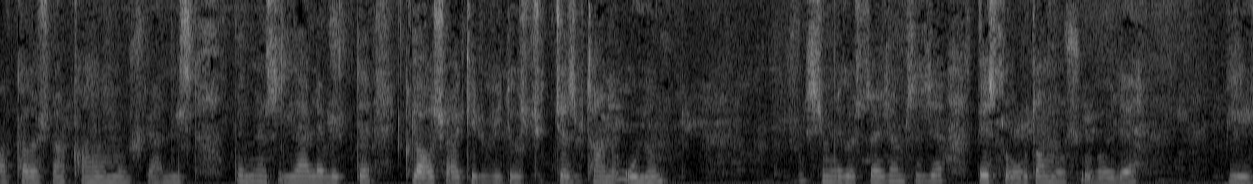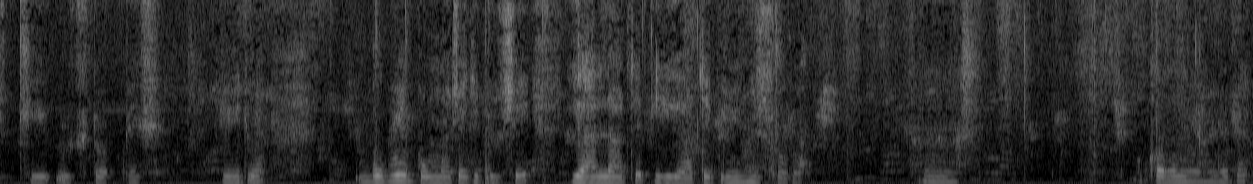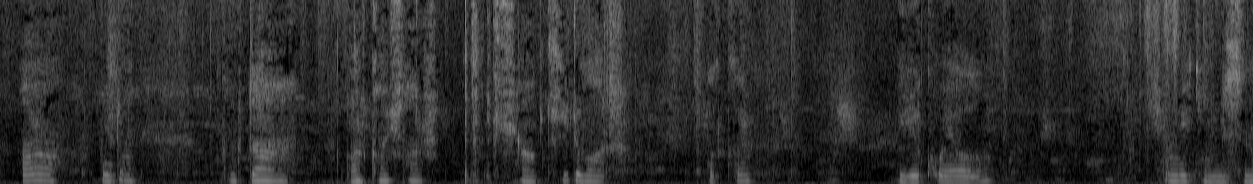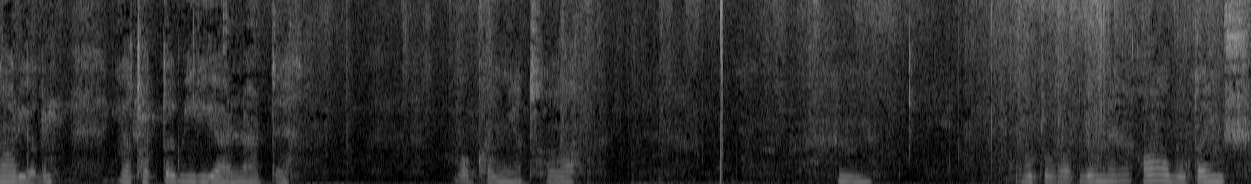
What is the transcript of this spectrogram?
Arkadaşlar kanalıma hoş geldiniz. Bugün sizlerle birlikte Kral Şakir videosu çekeceğiz. Bir tane oyun. Şimdi göstereceğim size. 5 sorudan oluşuyor böyle. 1, 2, 3, 4, 5 video. Bu bir bulmaca gibi bir şey. Yerlerde bir yerde birinci soru. Hmm. Bakalım yerlere. Aa buldum. Burada arkadaşlar Şakir var. Bakın. Biri koyalım. Şimdi ikincisini arayalım. Yatakta bir yerlerde. Bakalım yatağa. Hmm. Burada olabilir mi? Aa buradaymış.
